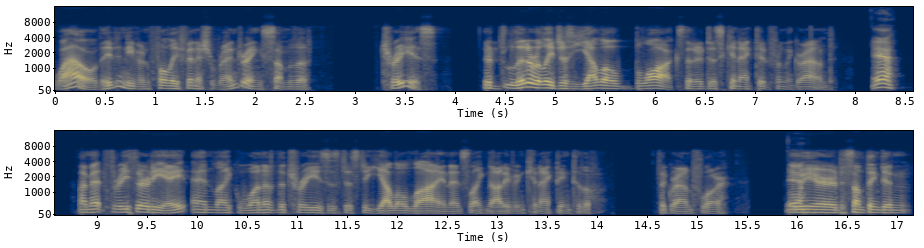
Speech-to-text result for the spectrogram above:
Wow, they didn't even fully finish rendering some of the trees. They're literally just yellow blocks that are disconnected from the ground. Yeah, I'm at 338 and like one of the trees is just a yellow line. It's like not even connecting to the the ground floor. Yeah. Weird. Something didn't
